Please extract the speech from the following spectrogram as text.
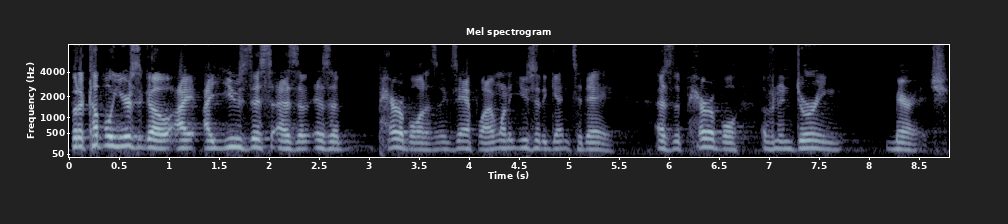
But a couple years ago, I, I used this as a, as a parable and as an example. I want to use it again today as the parable of an enduring marriage.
